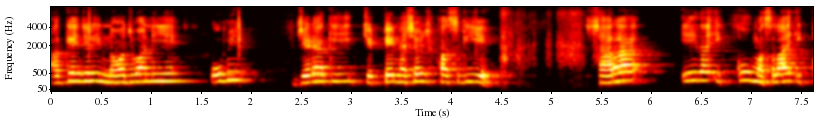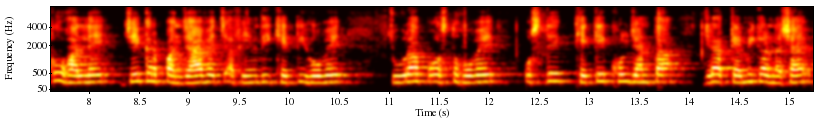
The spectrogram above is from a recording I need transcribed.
ਅੱਗੇ ਜਿਹੜੀ ਨੌਜਵਾਨੀ ਹੈ ਉਹ ਵੀ ਜਿਹੜਾ ਕਿ ਚਿੱਟੇ ਨਸ਼ੇ ਵਿੱਚ ਫਸ ਗਈ ਹੈ ਸਾਰਾ ਇਹਦਾ ਇੱਕੋ ਮਸਲਾ, ਇੱਕੋ ਹੱਲ ਹੈ ਜੇਕਰ ਪੰਜਾਬ ਵਿੱਚ ਅਫੀਮ ਦੀ ਖੇਤੀ ਹੋਵੇ, ਚੂਰਾ ਪੋਸਤ ਹੋਵੇ ਉਸ ਦੇ ਠੇਕੇ ਖੁੱਲ ਜਾਣ ਤਾਂ ਜਿਹੜਾ ਕੈਮੀਕਲ ਨਸ਼ਾ ਹੈ,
